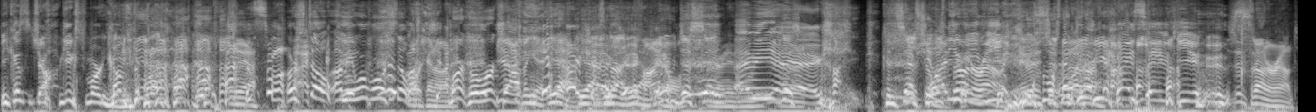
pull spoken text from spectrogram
because jogging's more comfortable. Yeah. why. We're still, I mean, we're, we're still working on it. Mark, we're workshopping it. Yeah, yeah, yeah. yeah. Final just saying. I mean, yeah, yeah. conceptual. Why do you thrown around. hate It was just Why thrown do you guys say views? just thrown around.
